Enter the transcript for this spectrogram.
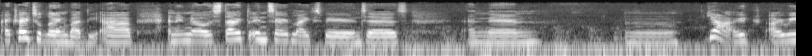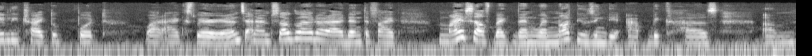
I tried to learn about the app and you know start to insert my experiences, and then um, yeah, I I really tried to put what I experienced, and I'm so glad that I identified myself back then when not using the app because um,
